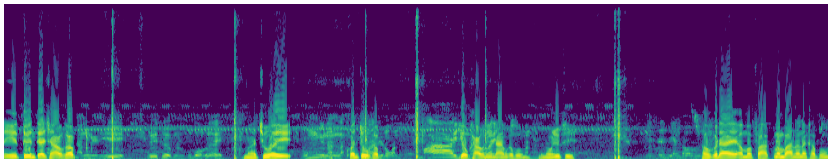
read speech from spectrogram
นี่ตื่นแต่เช้าครับหนังดีๆนี่เถิบหนังกูบอกเลยมาช่วย ผมอยู่นั่นละควันจุครับไปโน่นไปเกี่ยวข้าวหนี้น้ำครับผมน้องเอฟซีเราก็ได้เอามาฝากน้ำหวานแล้วนะครับผม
